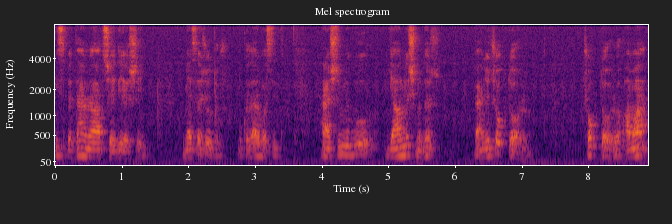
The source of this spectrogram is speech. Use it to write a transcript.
nispeten rahat şeyde yaşayın. Mesaj odur. Bu kadar basit. Ha şimdi bu yanlış mıdır? Bence çok doğru. Çok doğru ama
